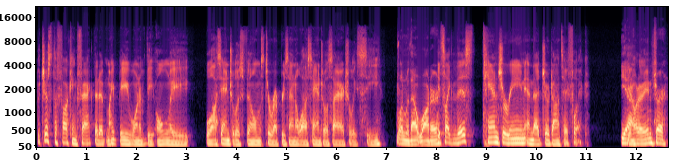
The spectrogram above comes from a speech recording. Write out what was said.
but just the fucking fact that it might be one of the only Los Angeles films to represent a Los Angeles I actually see. One without water. It's like this, Tangerine, and that Joe Dante flick. yeah. You know what I mean? Sure.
